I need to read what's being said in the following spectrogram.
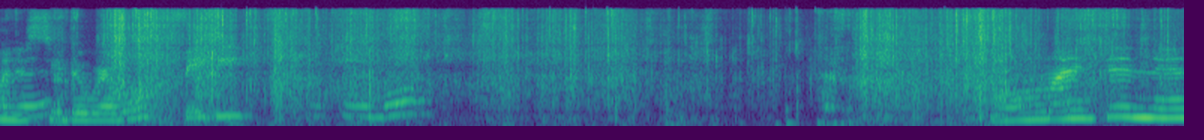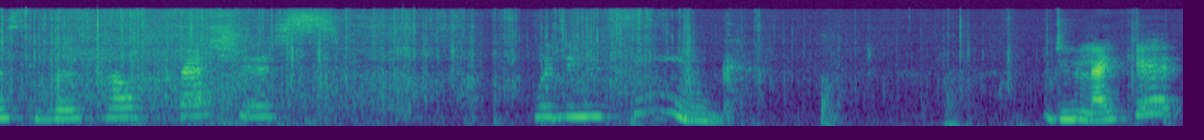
want to see the werewolf, baby? Oh my goodness, look how precious. What do you think? Do you like it?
